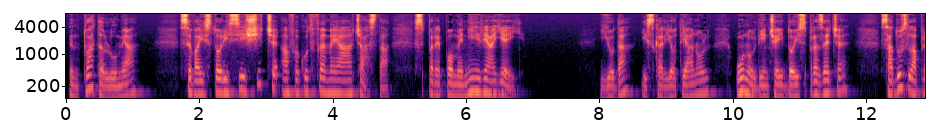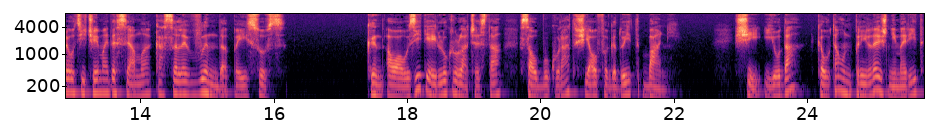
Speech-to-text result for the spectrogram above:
în toată lumea, se va istorisi și ce a făcut femeia aceasta spre pomenirea ei. Iuda, Iscariotianul, unul din cei 12, s-a dus la preoții cei mai de seamă ca să le vândă pe Isus. Când au auzit ei lucrul acesta, s-au bucurat și au făgăduit bani. Și Iuda căuta un prilej nimerit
